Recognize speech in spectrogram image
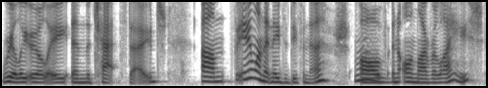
really early in the chat stage. Um, for anyone that needs a definition of an online relation,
